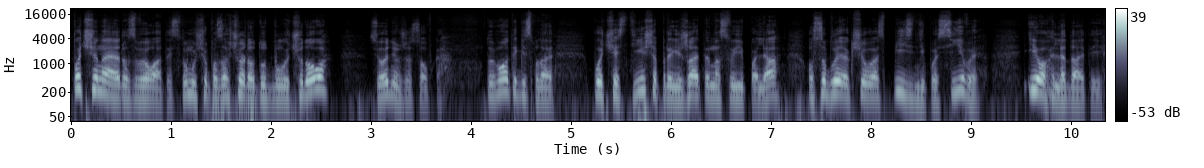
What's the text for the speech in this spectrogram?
починає розвиватись, тому що позавчора тут було чудово, сьогодні вже совка. Тому такі справи. Почастіше приїжджайте на свої поля, особливо якщо у вас пізні посіви, і оглядайте їх,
